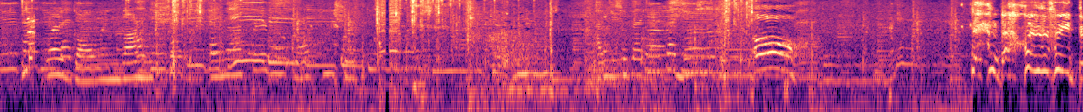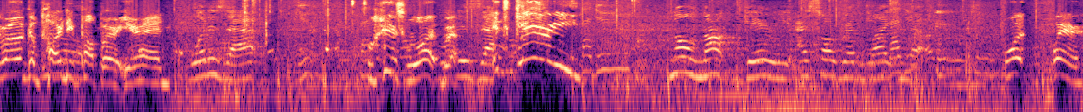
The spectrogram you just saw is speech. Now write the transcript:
We're ba do going on a trip in our favorite walking ship. I do ba do ba do Oh, that was me throwing a party popper at your head. what is that? What is what, bro? What is that? It's Gary! No, not Gary. I saw red light in that other room. What? Where?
